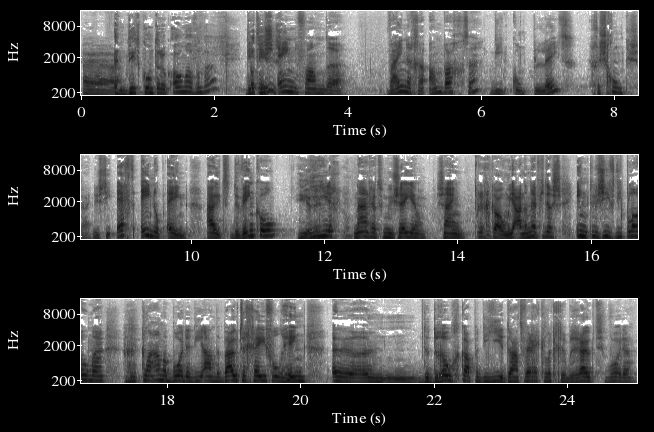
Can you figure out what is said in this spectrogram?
Eh, En dit komt er ook allemaal vandaan? dit is is? een van de weinige ambachten die compleet geschonken zijn. Dus die echt één op één uit de winkel hier naar het museum zijn teruggekomen. Ja, dan heb je dus inclusief diploma, reclameborden die aan de buitengevel hing, eh, de droogkappen die hier daadwerkelijk gebruikt worden.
